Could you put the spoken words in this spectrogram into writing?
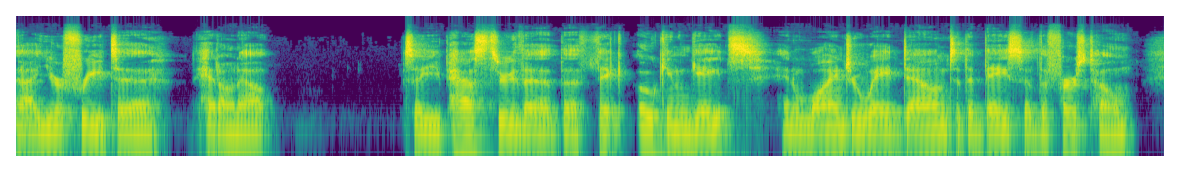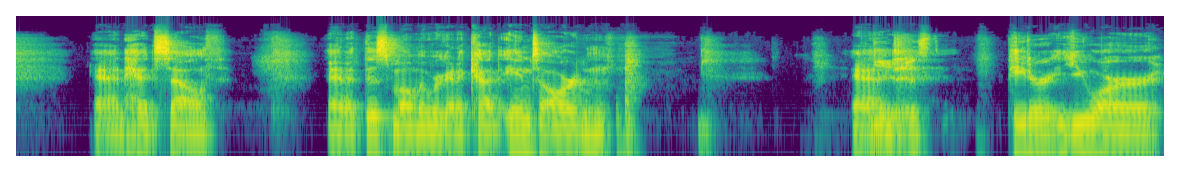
uh, you're free to head on out so you pass through the, the thick oaken gates and wind your way down to the base of the first home and head south. And at this moment, we're going to cut into Arden. And yes. Peter, you are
